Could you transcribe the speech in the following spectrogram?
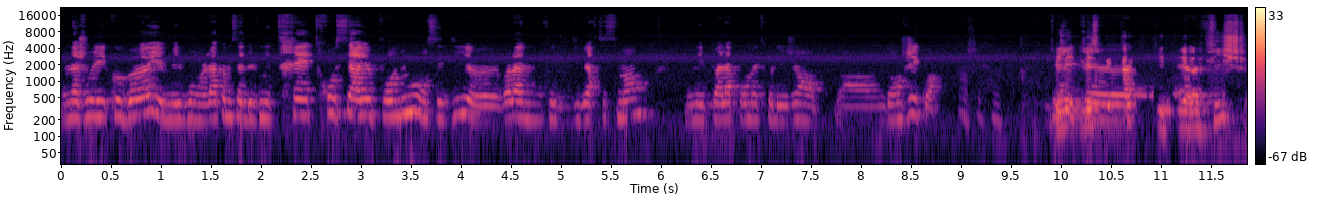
on a joué les cow-boys, mais bon, là, comme ça devenait très trop sérieux pour nous, on s'est dit, euh, voilà, nous, on fait du divertissement, on n'est pas là pour mettre les gens en, danger, quoi. Et les, euh, spectacles qui étaient à l'affiche,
